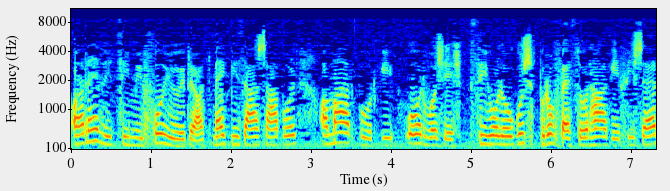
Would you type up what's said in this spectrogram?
A Revű című folyóirat megbízásából a Marburgi orvos és pszichológus professzor H.G. Fischer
